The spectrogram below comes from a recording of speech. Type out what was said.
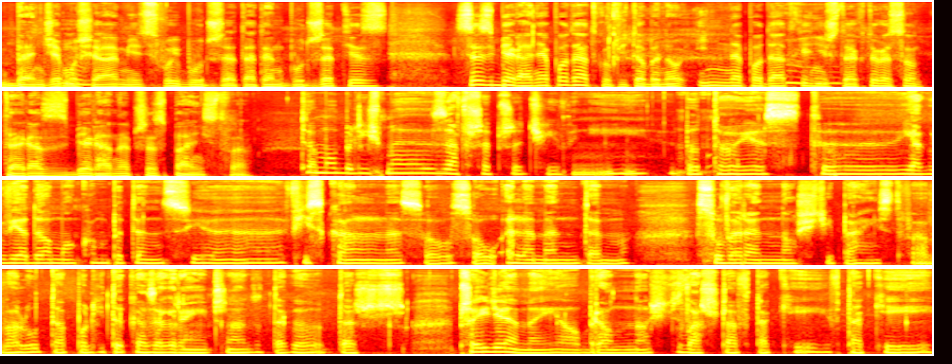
będzie hmm. musiała mieć swój budżet, a ten budżet jest ze zbierania podatków i to będą inne podatki niż te, które są teraz zbierane przez państwa. Temu byliśmy zawsze przeciwni, bo to jest, y, jak wiadomo, kompetencje fiskalne są, są elementem suwerenności państwa. Waluta, polityka zagraniczna, do tego też przejdziemy i obronność, zwłaszcza w takiej, w takiej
